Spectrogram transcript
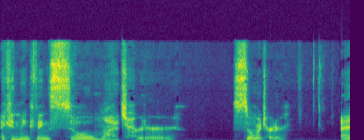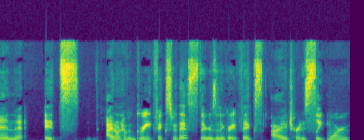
it can make things so much harder. So much harder. And it's, I don't have a great fix for this. There isn't a great fix. I try to sleep more.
